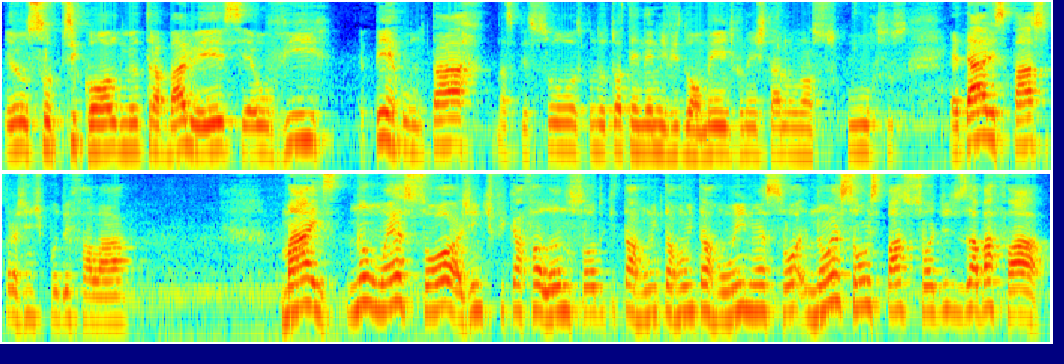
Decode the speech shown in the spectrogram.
eu sou psicólogo, meu trabalho é esse, é ouvir, é perguntar das pessoas, quando eu estou atendendo individualmente, quando a gente está nos nossos cursos, é dar espaço para a gente poder falar mas não é só a gente ficar falando só do que tá ruim, tá ruim, tá ruim, não é só, não é só um espaço só de desabafar.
